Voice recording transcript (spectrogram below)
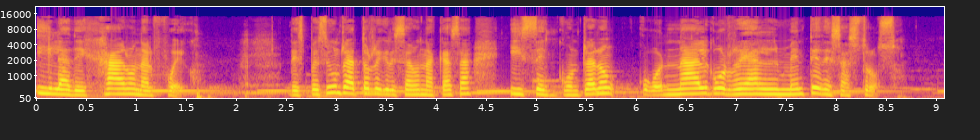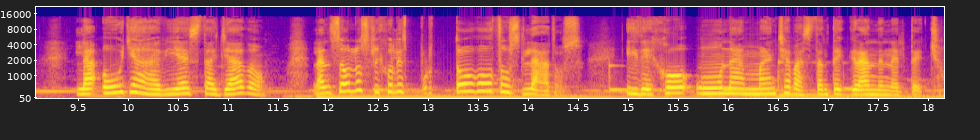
y la dejaron al fuego. Después de un rato regresaron a casa y se encontraron con algo realmente desastroso. La olla había estallado, lanzó los frijoles por todos lados y dejó una mancha bastante grande en el techo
